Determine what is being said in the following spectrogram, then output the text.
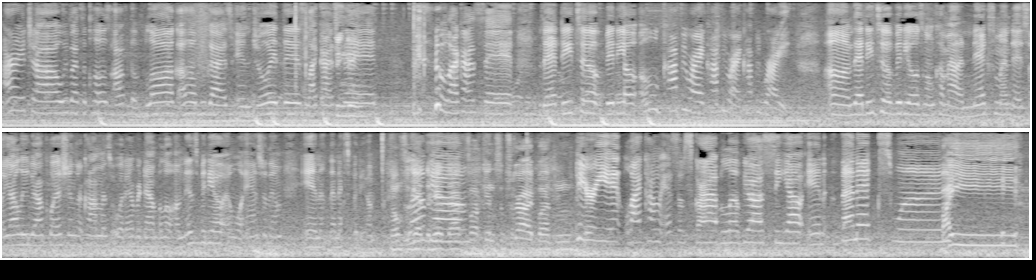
All right, y'all, we about to close off the vlog. I hope you guys enjoyed this. Like I Ding, said, like I said, that detailed video. Oh, copyright, copyright, copyright. Um, that detailed video is gonna come out next Monday. So y'all leave y'all questions or comments or whatever down below on this video, and we'll answer them in the next video. Don't forget Love to hit that fucking subscribe button. Period. Like, comment, and subscribe. Love y'all. See y'all in the next one. Bye.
